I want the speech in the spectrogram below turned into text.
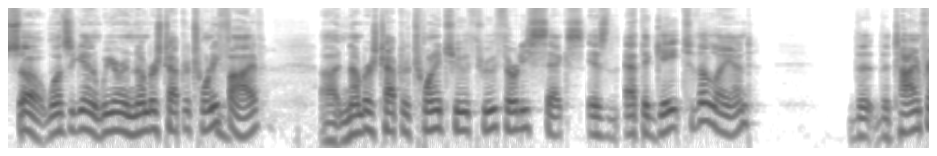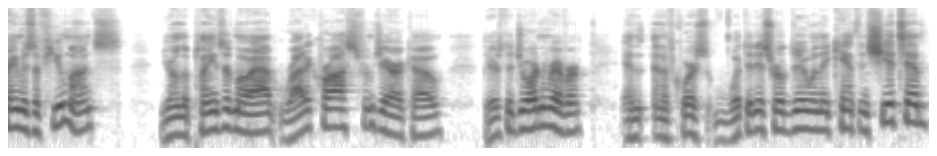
So, once again, we are in Numbers chapter 25. Uh, Numbers chapter 22 through 36 is at the gate to the land. The, the time frame is a few months. You're on the plains of Moab, right across from Jericho. There's the Jordan River. And, and of course, what did Israel do when they camped in Shittim?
